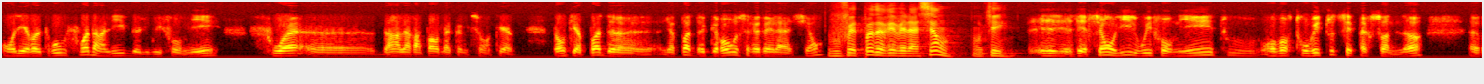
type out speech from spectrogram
on les retrouve soit dans le livre de Louis Fournier, soit euh, dans le rapport de la commission TED. Donc, il n'y a pas de, a pas de grosses révélations. Vous faites pas de révélations? OK. si on lit Louis Fournier, tout, on va retrouver toutes ces personnes-là. Euh,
